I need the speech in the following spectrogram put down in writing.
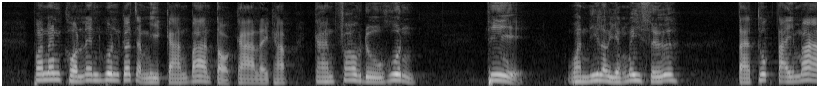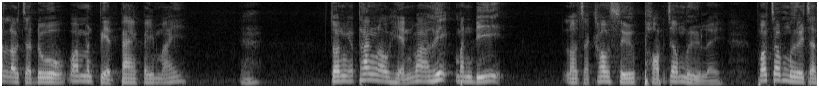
ๆ เพราะนั้นคนเล่นหุ้นก็จะมีการบ้านต่อการอะไรครับ การเฝ้าดูหุ้นที่วันนี้เรายังไม่ซื้อ แต่ทุกไตรมาสเราจะดูว่ามันเปลี่ยนแปลงไปไหม จนกระทั่งเราเห็นว่าเฮ้ยมันดี เราจะเข้าซื้อพร้อมเจ้ามือเลย เพราะเจ้ามือจะ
